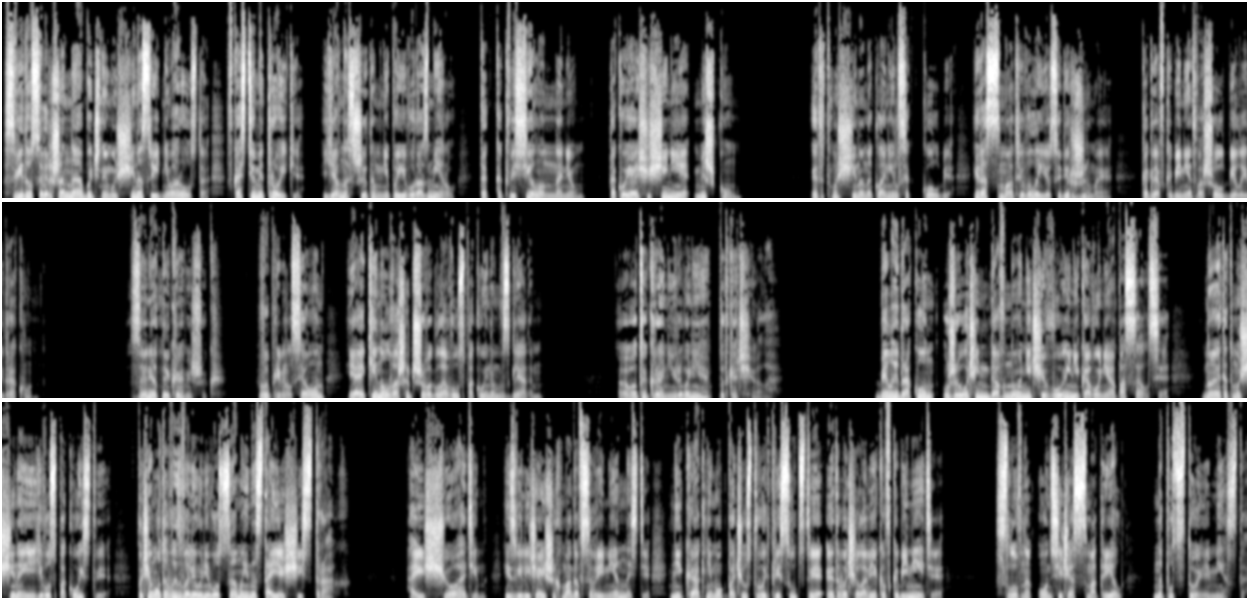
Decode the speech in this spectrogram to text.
С виду совершенно обычный мужчина среднего роста, в костюме тройки, явно сшитом не по его размеру, так как висел он на нем. Такое ощущение мешком. Этот мужчина наклонился к колбе и рассматривал ее содержимое, когда в кабинет вошел белый дракон. «Занятный камешек», — выпрямился он и окинул вошедшего главу спокойным взглядом. «А вот экранирование подкачало». Белый дракон уже очень давно ничего и никого не опасался, но этот мужчина и его спокойствие почему-то вызвали у него самый настоящий страх. А еще один из величайших магов современности никак не мог почувствовать присутствие этого человека в кабинете, словно он сейчас смотрел на пустое место.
